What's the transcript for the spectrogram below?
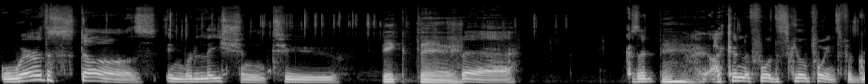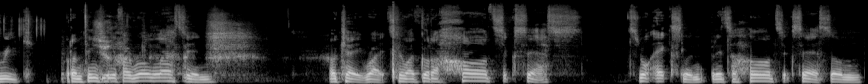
where are the stars in relation to Big bear. bear? Because I, Bear. I couldn't afford the skill points for Greek. But I'm thinking Sure. if I roll Latin. Okay, right. So I've got a hard success. It's not excellent, but it's a hard success on.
